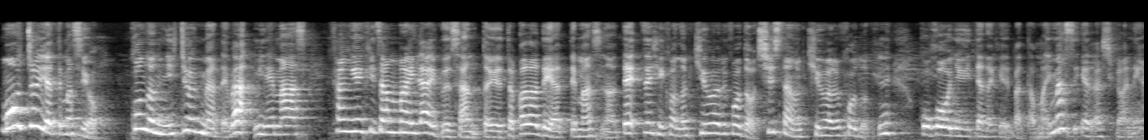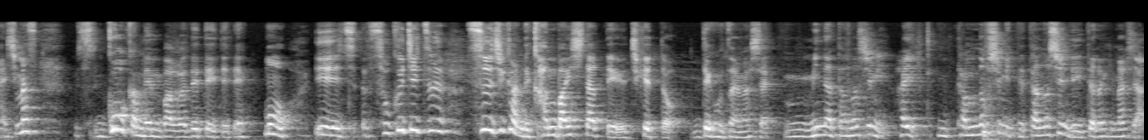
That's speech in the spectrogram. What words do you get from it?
もうちょいやってますよ。今度の日曜日までは見れます感激三昧ライブさんというところでやってますので、ぜひこの QR コード、シスターの QR コードでね、ご購入いただければと思います。よろしくお願いします。豪華メンバーが出ていてね、もう、えー、即日数時間で完売したっていうチケットでございまして、みんな楽しみ、はい、楽しみって楽しんでいただきました。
